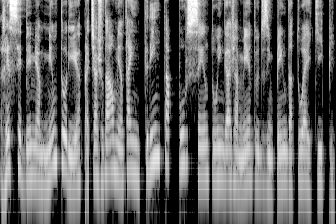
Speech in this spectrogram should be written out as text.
receber minha mentoria para te ajudar a aumentar em 30% o engajamento e o desempenho da tua equipe?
